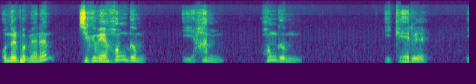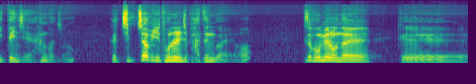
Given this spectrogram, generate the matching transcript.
오늘 보면은 지금의 헌금 이 함 헌금 이 괴를 이때 이제 한 거죠. 그 직접 이 돈을 이제 받은 거예요. 그래서 보면 오늘 그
